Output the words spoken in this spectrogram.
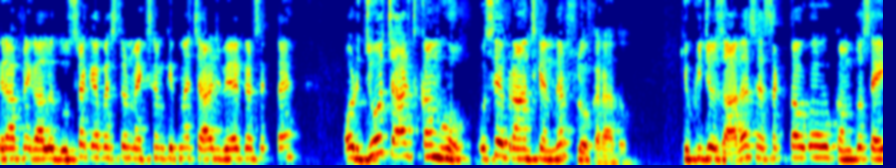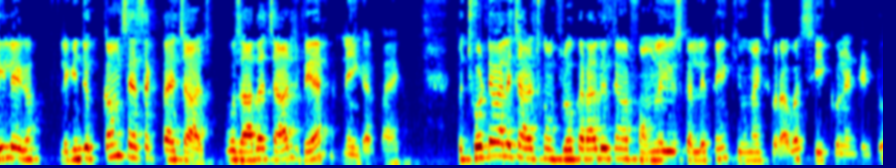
फिर आप निकालो दूसरा कैपेसिटर मैक्सिमम कितना चार्ज बेयर कर सकता है, और जो चार्ज कम हो, उसे ब्रांच के अंदर फ्लो करा दो। क्योंकि जो ज़्यादा सह सकता होगा, वो कम तो सही लेगा, लेकिन जो कम सह सकता है चार्ज वो ज़्यादा चार्ज बेयर नहीं कर पाएगा। तो छोटे वाले चार्ज को हम फ्लो करा देते हैं और फॉर्मुला यूज़ कर लेते हैं क्यू मैक्स बराबर सी इक्वलेंट इंटू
